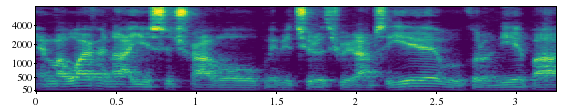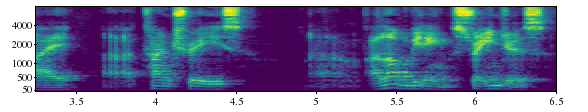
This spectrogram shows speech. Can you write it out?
And my wife and I used to travel maybe two to three times a year. We'll go to nearby uh, countries. Um, I love meeting strangers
